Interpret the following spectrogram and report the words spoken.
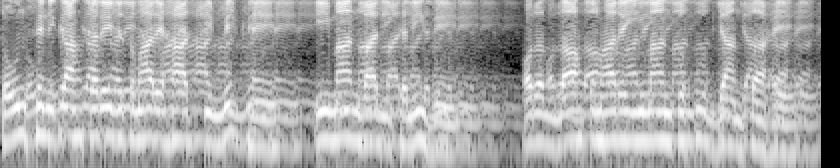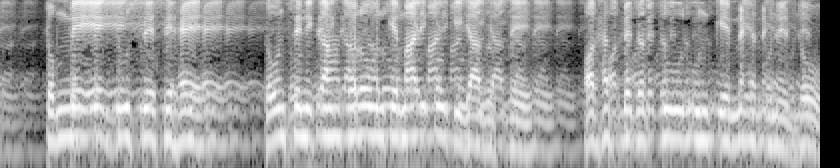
تو ان سے نکاح کرے جو تمہارے ہاتھ کی ملک ہیں، ایمان والی کنیزیں اور اللہ تمہارے ایمان کو خوب جانتا ہے۔ تم میں ایک دوسرے سے ہے، تو ان سے نکاح کرو ان کے مالکوں کی اجازت سے۔ اور حسب دستور ان کے مہر انہیں دو۔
